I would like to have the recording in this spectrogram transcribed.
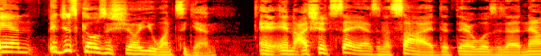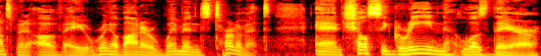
And it just goes to show you once again, and, and, I should say as an aside that there was an announcement of a Ring of Honor women's tournament, and Chelsea Green was there,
